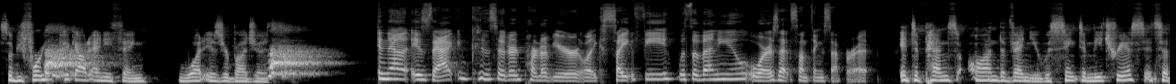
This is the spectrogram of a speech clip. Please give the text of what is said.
So before you pick out anything what is your budget and now, is that considered part of your like site fee with the venue, or is that something separate? It depends on the venue. With St. Demetrius, it's a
